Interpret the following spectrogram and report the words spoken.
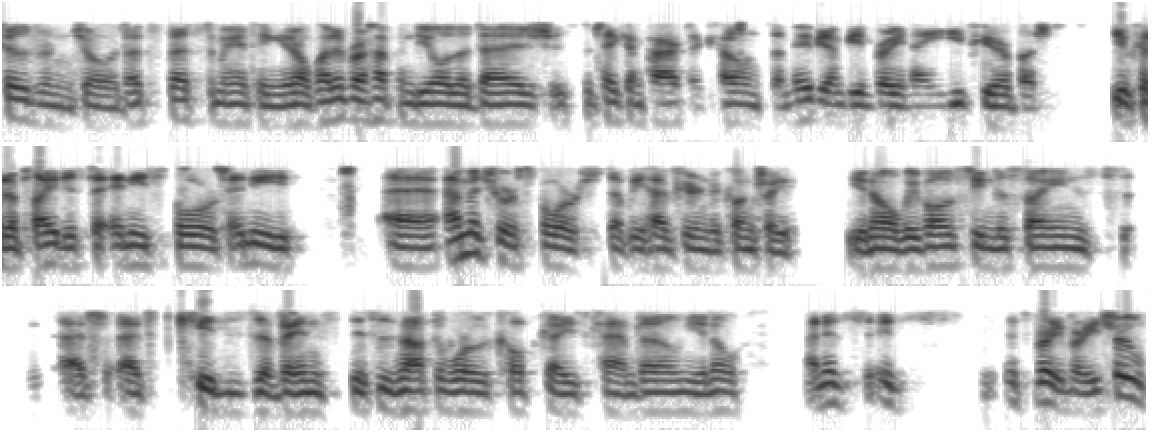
children, Joe. That's that's the main thing. You know, whatever happened to the old adage, it's the taking part that counts. And maybe I'm being very naive here, but you could apply this to any sport, any uh, amateur sport that we have here in the country. You know, we've all seen the signs at at kids' events. This is not the World Cup, guys. Calm down. You know, and it's it's it's very very true.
